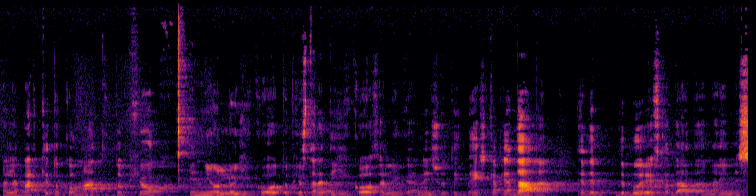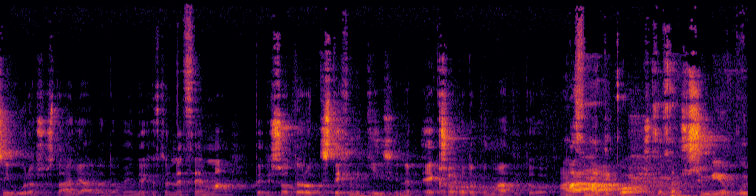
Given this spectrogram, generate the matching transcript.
Αλλά υπάρχει και το κομμάτι το πιο ενοιολογικό, το πιο στρατηγικό, θα λέγει κανείς, ότι έχεις κάποια data. Ε, δεν, δεν μπορεί αυτά τα data να είναι σίγουρα σωστά για άλλα domain. Όχι, αυτό είναι θέμα περισσότερο της τεχνικής. Είναι έξω από το κομμάτι το Άρα, μαθηματικό. Εδώ φτάνουμε στο σημείο που οι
